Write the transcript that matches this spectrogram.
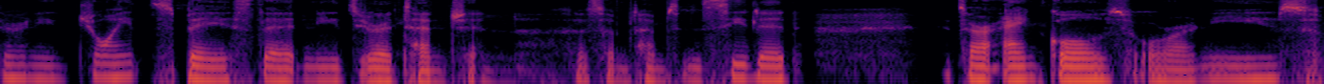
There any joint space that needs your attention? So sometimes in seated, it's our ankles or our knees,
